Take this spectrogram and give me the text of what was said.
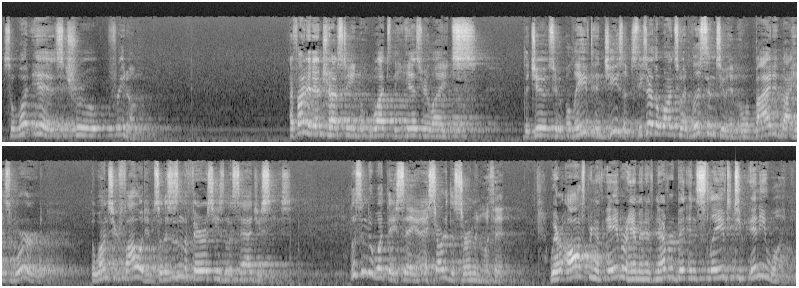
So, what is true freedom? I find it interesting what the Israelites, the Jews who believed in Jesus, these are the ones who had listened to him, who abided by his word, the ones who followed him. So, this isn't the Pharisees and the Sadducees. Listen to what they say. I started the sermon with it. We are offspring of Abraham and have never been enslaved to anyone.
